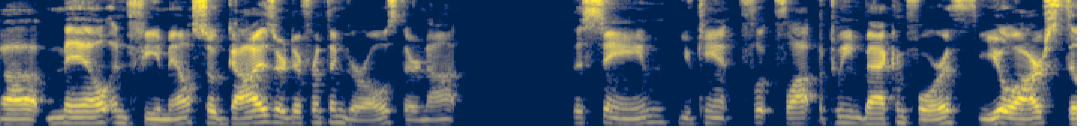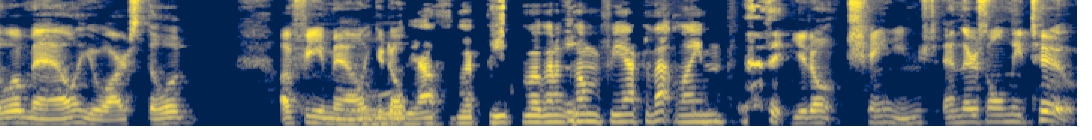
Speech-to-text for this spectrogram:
uh, male and female. So guys are different than girls. They're not the same. You can't flip flop between back and forth. You are still a male. You are still a, a female. You don't The alphabet people are going to come for you after that line. you don't change. And there's only two.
